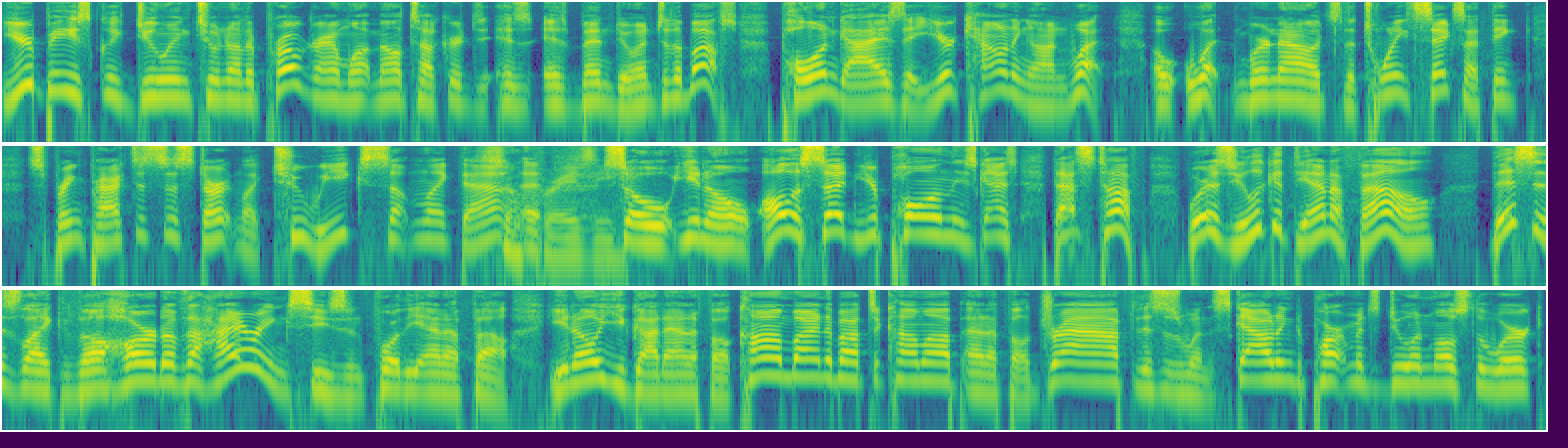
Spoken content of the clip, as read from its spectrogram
you're basically doing to another program what Mel Tucker has, has been doing to the Buffs, pulling guys that you're counting on. What? Oh, what? We're now it's the 26th. I think spring practices start in like two weeks, something like that. So Uh, crazy. so you know, all of a sudden you're pulling these guys. That's tough. Whereas you look at the NFL, this is like the heart of the hiring season for the NFL. You know, you got NFL Combine about to come up, NFL Draft. This is when the scouting department's doing most of the work.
